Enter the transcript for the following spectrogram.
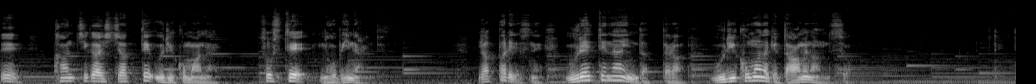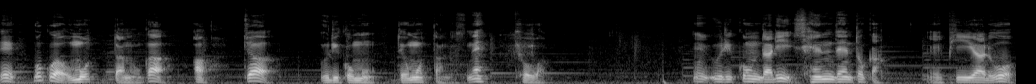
で勘違いしちゃって売り込まないそして伸びないんです。やっぱりですね売れてないんだったら売り込まなきゃダメなんですよ。で僕は思ったのがあじゃあ売り込もうって思ったんですね今日は。で売り込んだり宣伝とか、え PR を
